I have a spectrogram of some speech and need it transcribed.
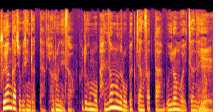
부양 가족이 생겼다. 결혼해서. 그리고 뭐 반성문을 500장 썼다. 뭐 이런 거 있잖아요. 예.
